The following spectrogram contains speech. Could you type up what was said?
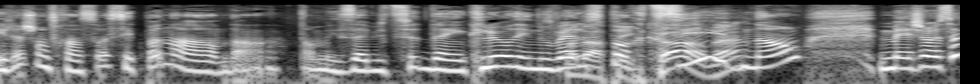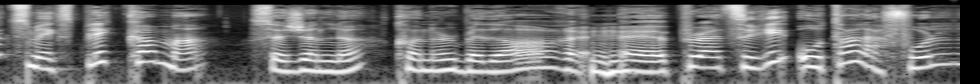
Et là, Jean-François, c'est pas dans, dans, dans mes habitudes d'inclure des nouvelles sportives, cordes, hein? non? Mais j'aimerais ça que tu m'expliques comment ce jeune-là, Connor Bedard, Mhm. euh, peut attirer autant la foule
